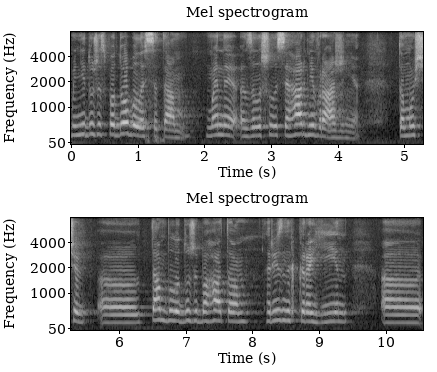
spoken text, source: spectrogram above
мені дуже сподобалося там. У мене залишилися гарні враження, тому що е, там було дуже багато різних країн, е,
